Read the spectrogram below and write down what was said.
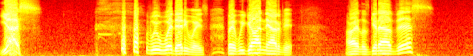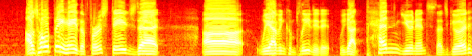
Yes! we win anyways. But we gotten out of it. Alright, let's get out of this. I was hoping, hey, the first stage that uh, we haven't completed it. We got 10 units. That's good.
